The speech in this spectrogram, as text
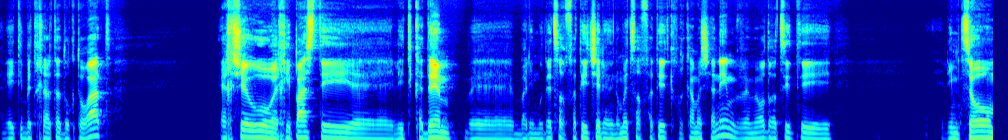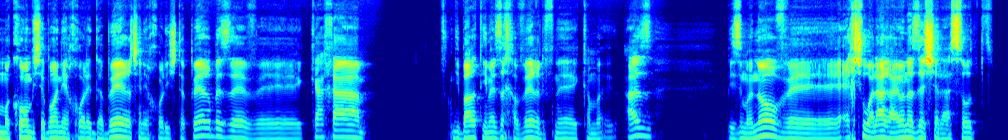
הייתי בתחילת הדוקטורט. איכשהו חיפשתי להתקדם בלימודי צרפתית שלי, אני לומד צרפתית כבר כמה שנים, ומאוד רציתי למצוא מקום שבו אני יכול לדבר, שאני יכול להשתפר בזה, וככה דיברתי עם איזה חבר לפני כמה... אז, בזמנו, ואיכשהו עלה הרעיון הזה של לעשות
